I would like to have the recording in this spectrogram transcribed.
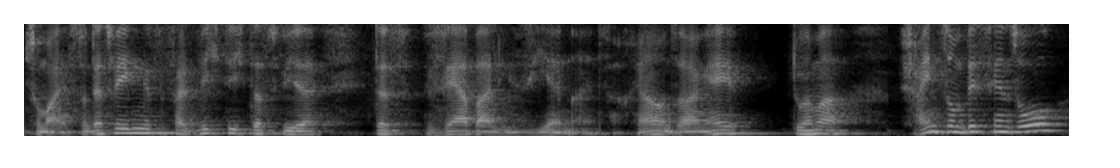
zumeist. Und deswegen ist es halt wichtig, dass wir das verbalisieren einfach, ja, und sagen, hey, du hör mal, scheint so ein bisschen so,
